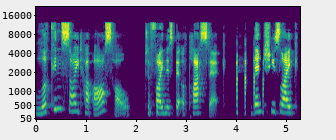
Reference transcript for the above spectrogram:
look inside her asshole to find this bit of plastic. then she's like,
